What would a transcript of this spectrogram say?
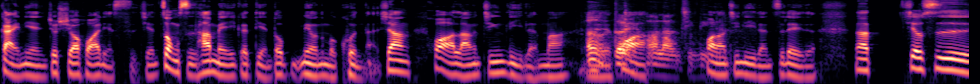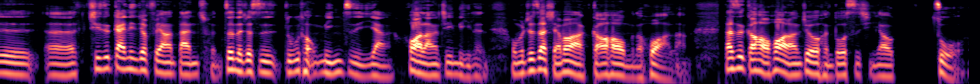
概念，就需要花一点时间。纵使他每一个点都没有那么困难，像画廊经理人吗？嗯，对，画廊经理，画廊经理人之类的，那。就是呃，其实概念就非常单纯，真的就是如同名字一样，画廊经理人，我们就是要想办法搞好我们的画廊。但是搞好画廊就有很多事情要做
